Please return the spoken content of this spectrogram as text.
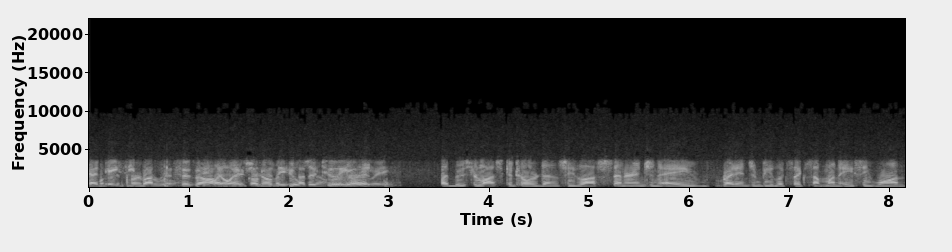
Got AC confirmed bus fuel. sensors No off. action on the The fuel other two Go ahead. AC. Booster lost controller redundancy, lost center engine A, right engine B looks like something on AC1.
